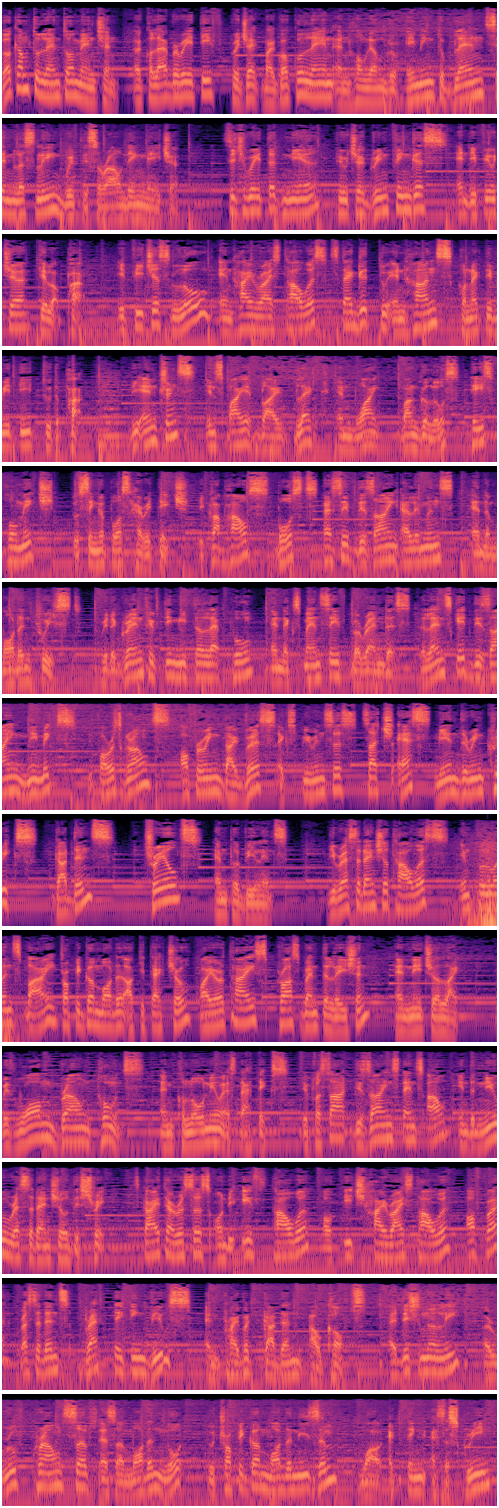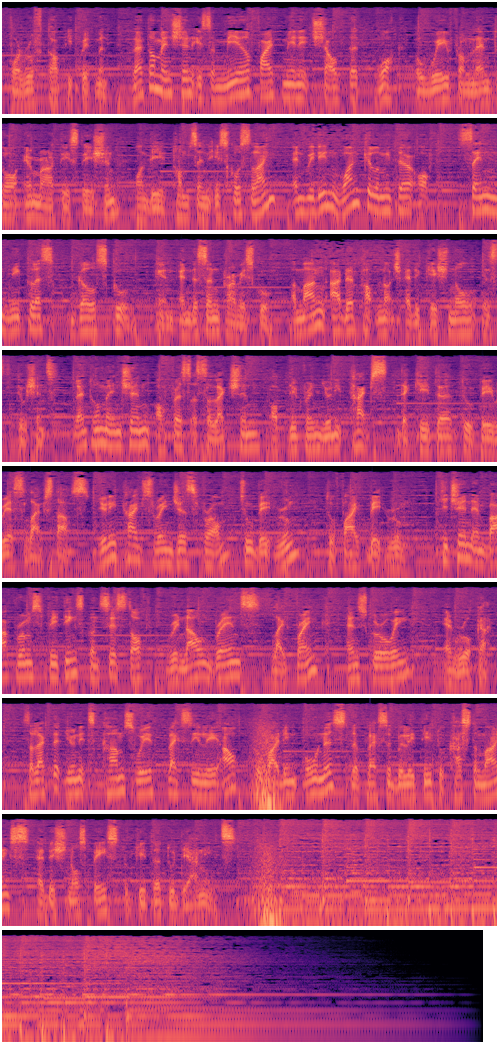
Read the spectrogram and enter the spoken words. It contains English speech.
Welcome to Lentor Mansion, a collaborative project by GuocoLand and Hong Leong Group aiming to blend seamlessly with the surrounding nature. Situated near future Greenfingers and the future Hillock Park, it features low and high-rise towers staggered to enhance connectivity to the park. The entrance, inspired by black and white bungalows, pays homage to Singapore's heritage. The clubhouse boasts passive design elements and a modern twist. With a grand 50 meter lap pool and expansive verandas, the landscape design mimics the forest grounds, offering diverse experiences such as meandering creeks, gardens, trails, and pavilions. The residential towers, influenced by tropical modern architecture, prioritize cross ventilation and nature light. With warm brown tones and colonial aesthetics, the facade design stands out in the new residential district. Sky terraces on the eighth tower of each high-rise tower offer residents breathtaking views and private garden alcoves. Additionally, a roof crown serves as a modern nod to tropical modernism while acting as a screen for rooftop equipment. Lentor Mansion is a mere 5-minute sheltered walk away from Lentor MRT station on the Thomson East Coast Line and within 1 kilometer of St. Nicholas Girls' School and Anderson Primary School, among other top-notch educational institutions. Lentor Mansion offers a selection of different unit types that cater to various lifestyles. Unit types ranges from 2-bedroom to 5-bedroom. Kitchen and bathrooms fittings consist of renowned brands like Franke, Hansgrohe, and Roca. Selected units comes with flexi layout, providing owners the flexibility to customize additional space to cater to their needs.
